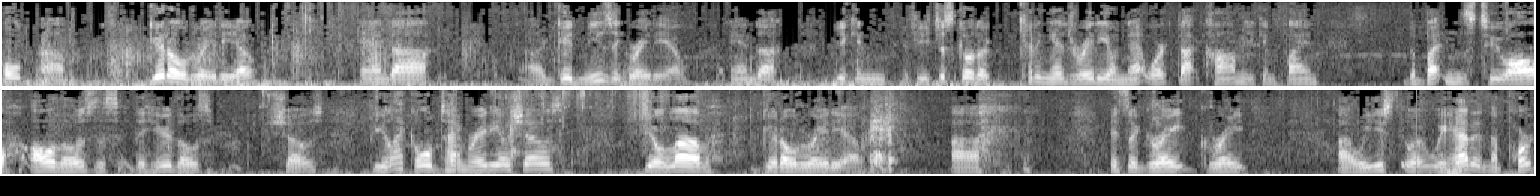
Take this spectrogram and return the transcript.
old, um, good old radio, and uh, uh Good Music Radio. And uh, you can, if you just go to cuttingedgeradionetwork.com, you can find the buttons to all all of those to, to hear those shows. If you like old time radio shows, you'll love good old radio. Uh, it's a great, great. Uh, we used to, we had it in a port,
